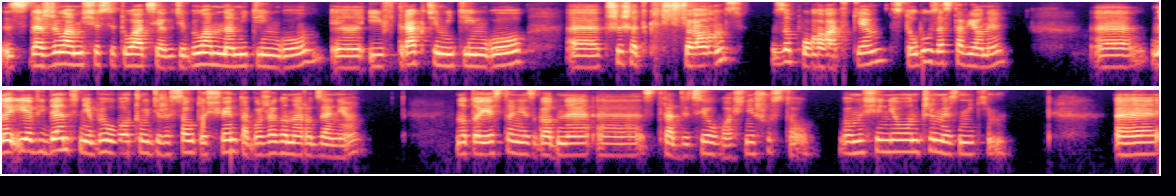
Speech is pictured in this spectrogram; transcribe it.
zdarzyła mi się sytuacja, gdzie byłam na meetingu e, i w trakcie meetingu e, przyszedł ksiądz z opłatkiem, stół był zastawiony. E, No i ewidentnie było czuć, że są to święta Bożego Narodzenia. No to jest to niezgodne e, z tradycją właśnie szóstą, bo my się nie łączymy z nikim. E,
